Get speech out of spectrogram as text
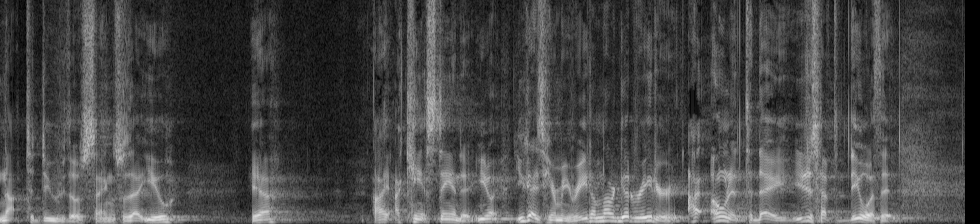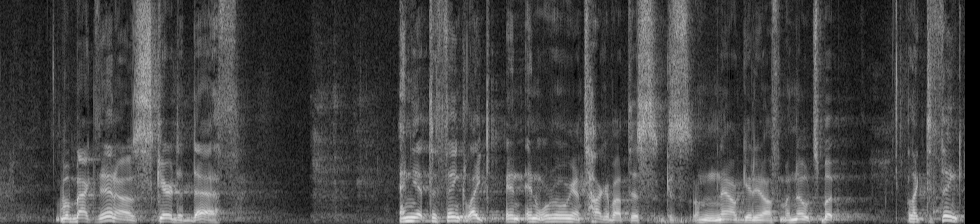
not to do those things. Was that you? Yeah? I, I can't stand it. You know, you guys hear me read. I'm not a good reader. I own it today. You just have to deal with it. But back then, I was scared to death. And yet, to think, like, and, and we're, we're going to talk about this because I'm now getting off my notes, but like to think,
